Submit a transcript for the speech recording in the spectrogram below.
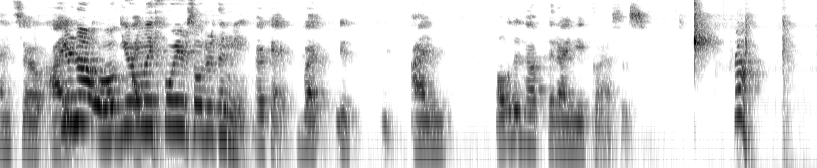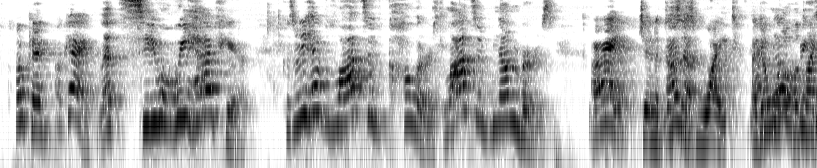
And so I. You're not old. You're I only can- four years older than me. Okay, but it, I'm old enough that I need glasses. Oh. Okay. Okay, let's see what we have here. Because we have lots of colors, lots of numbers. All right. Janet, this No, is white. I don't know, want to look like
